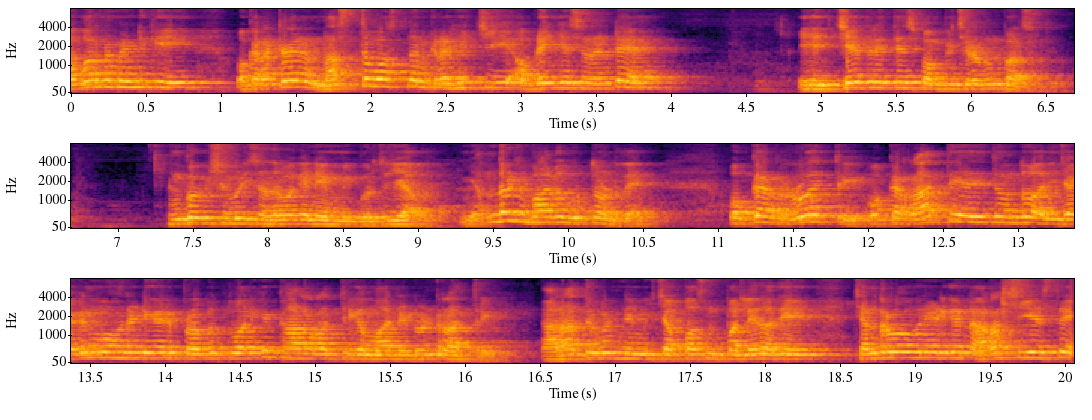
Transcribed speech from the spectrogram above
గవర్నమెంట్కి ఒక రకమైన నష్టం వస్తుందని గ్రహించి అప్పుడు ఏం చేశాడంటే ఈ చేతులు ఎత్తేసి పంపించినటువంటి పరిస్థితి. ఇంకో విషయం కూడా ఈ సందర్భంగా నేను మీకు గుర్తు చేయాలి. మీ అందరికీ బాగా గుర్తుంటుంది ఒక రాత్రి ఒక రాత్రి ఏదైతే ఉందో అది జగన్మోహన్ రెడ్డి గారి ప్రభుత్వానికి కాళరాత్రిగా మారినటువంటి రాత్రి. ఆ రాత్రి గురించి నేను మీకు చెప్పాల్సిన పని లేదు. అదే చంద్రబాబు నాయుడు గారిని అరెస్ట్ చేస్తే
